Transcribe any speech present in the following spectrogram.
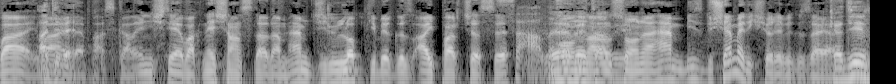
Vay Hadi vay be. be. Pascal. Enişteye bak ne şanslı adam. Hem cillop gibi kız ay parçası. Sağ olasın. Ondan Evet abi. sonra hem biz düşemedik şöyle bir kıza ya. Kadir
